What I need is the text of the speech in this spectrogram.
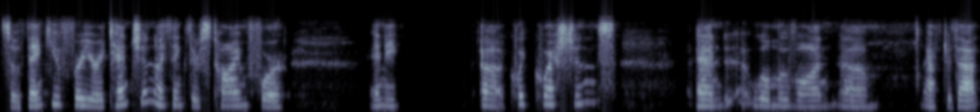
So thank you for your attention. I think there's time for any uh, quick questions, and we'll move on um, after that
